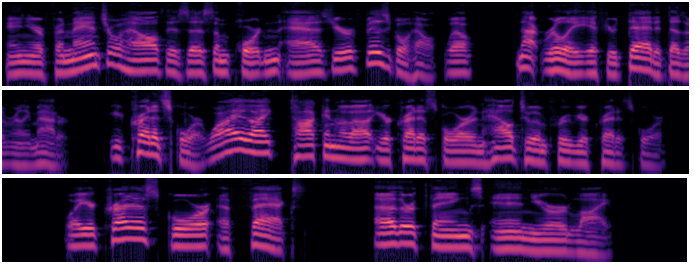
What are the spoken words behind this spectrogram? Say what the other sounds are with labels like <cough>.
And your financial health is as important as your physical health. Well, not really. If you're dead, it doesn't really matter. Your credit score. Why I like talking about your credit score and how to improve your credit score? Well, your credit score affects other things in your life.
